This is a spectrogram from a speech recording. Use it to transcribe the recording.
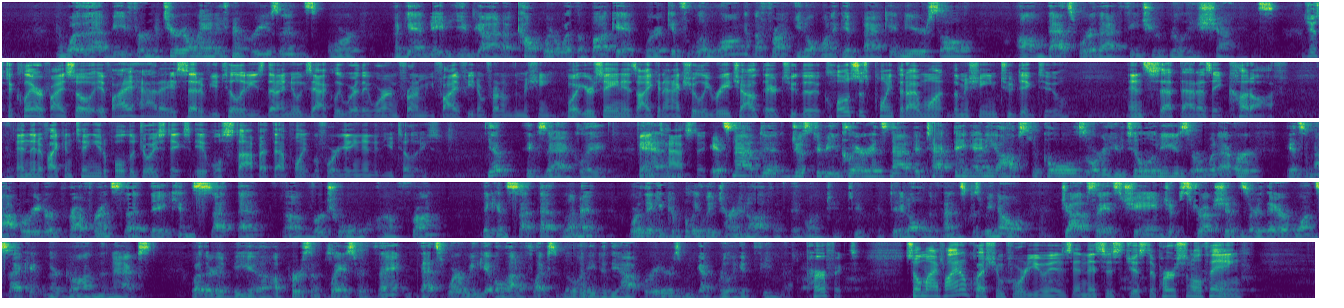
And whether that be for material management reasons or again, maybe you've got a coupler with a bucket where it gets a little long in the front, you don't want to get back into yourself. Um, that's where that feature really shines. Just to clarify, so if I had a set of utilities that I knew exactly where they were in front of me, five feet in front of the machine, what you're saying is I can actually reach out there to the closest point that I want the machine to dig to and set that as a cutoff. And then if I continue to pull the joysticks, it will stop at that point before getting into the utilities. Yep, exactly. Fantastic. And it's not to, just to be clear, it's not detecting any obstacles or utilities or whatever. It's an operator preference that they can set that uh, virtual uh, front. They can set that limit, or they can completely turn it off if they want to too. It, it all depends because we know job sites change. Obstructions are there one second and they're gone the next. Whether it be a, a person, place, or thing, that's where we give a lot of flexibility to the operators, and we've got really good feedback. Perfect. So my final question for you is, and this is just a personal thing,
